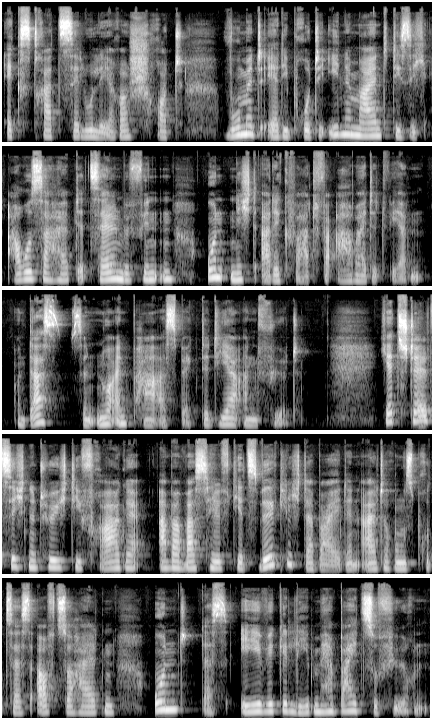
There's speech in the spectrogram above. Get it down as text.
extrazellulärer Schrott, womit er die Proteine meint, die sich außerhalb der Zellen befinden und nicht adäquat verarbeitet werden. Und das sind nur ein paar Aspekte, die er anführt. Jetzt stellt sich natürlich die Frage, aber was hilft jetzt wirklich dabei, den Alterungsprozess aufzuhalten und das ewige Leben herbeizuführen?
